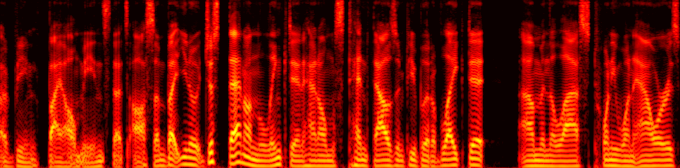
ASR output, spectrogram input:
I mean, by all means, that's awesome. But you know, just that on LinkedIn had almost 10,000 people that have liked it um, in the last 21 hours.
